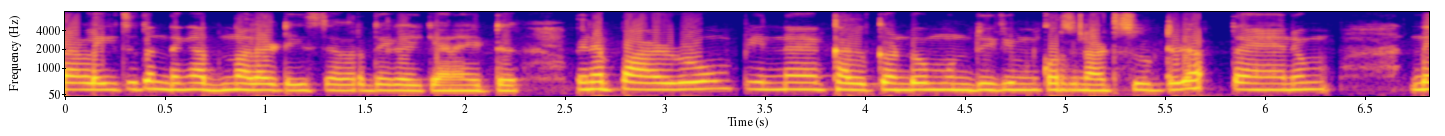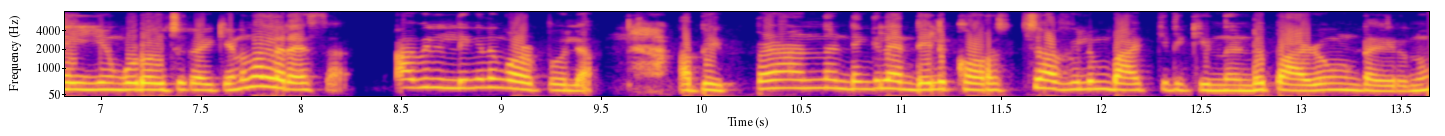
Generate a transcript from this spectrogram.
വിളയിച്ചതുണ്ടെങ്കിൽ അത് നല്ല ടേസ്റ്റ് വെറുതെ കഴിക്കാനായിട്ട്. പിന്നെ പഴവും പിന്നെ കൽക്കണ്ടവും മുന്തിരിയും കുറച്ച് നട്ട്സും ഇട്ടിട്ട് തേനും നെയ്യും കൂടെ ഒഴിച്ച് കഴിക്കാനും നല്ല രസമാണ് അവിലില്ലെങ്കിലും കുഴപ്പമില്ല. അപ്പോൾ ഇപ്പോഴാണെന്നുണ്ടെങ്കിൽ എന്റെ കയ്യിൽ കുറച്ച് അവിലും ബാക്കി ബാക്കിയിരിക്കുന്നുണ്ട് പഴവും ഉണ്ടായിരുന്നു.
